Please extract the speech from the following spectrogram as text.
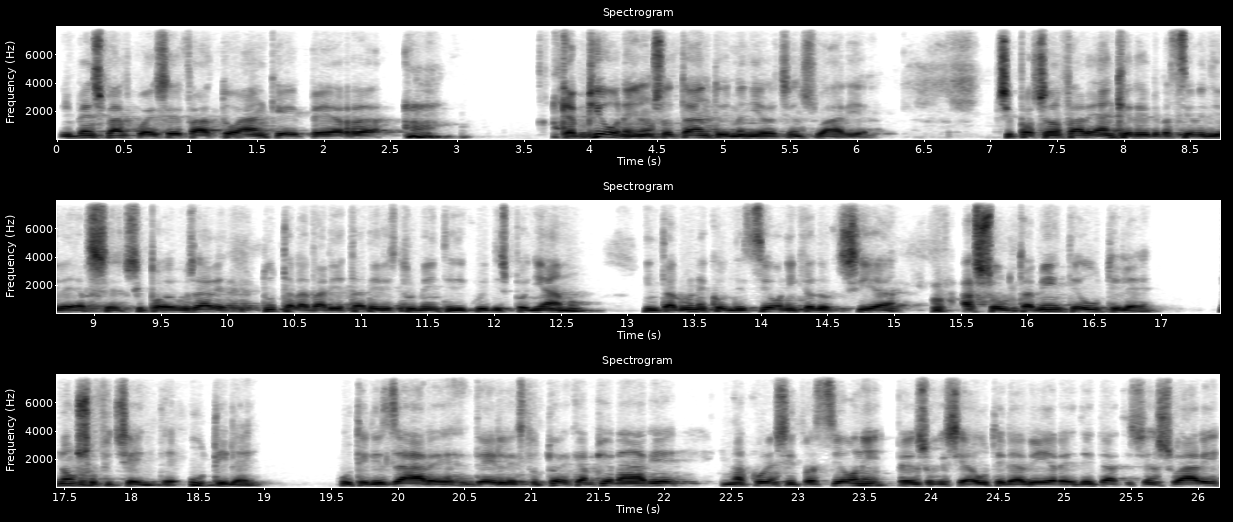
il benchmark può essere fatto anche per campione, non soltanto in maniera censuaria. Si possono fare anche rilevazioni diverse, si può usare tutta la varietà degli strumenti di cui disponiamo. In talune condizioni credo sia assolutamente utile, non sufficiente, utile, utilizzare delle strutture campionarie in alcune situazioni penso che sia utile avere dei dati sensuari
